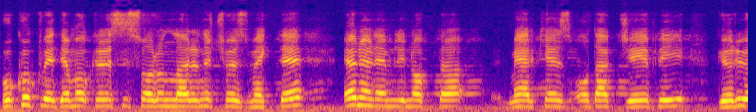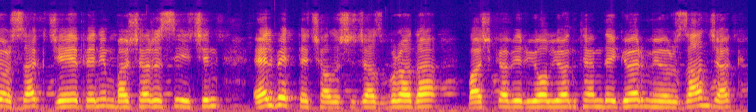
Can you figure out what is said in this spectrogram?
hukuk ve demokrasi sorunlarını çözmekte en önemli nokta merkez odak CHP'yi görüyorsak CHP'nin başarısı için elbette çalışacağız. Burada başka bir yol yöntemde görmüyoruz ancak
